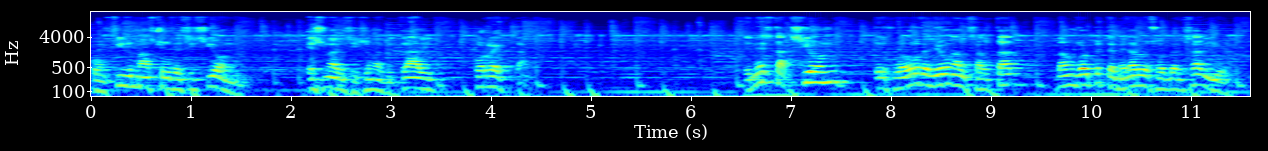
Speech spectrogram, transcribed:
confirma su decisión. Es una decisión arbitral correcta. En esta acción, el jugador de León al saltar da un golpe temerario a su adversario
